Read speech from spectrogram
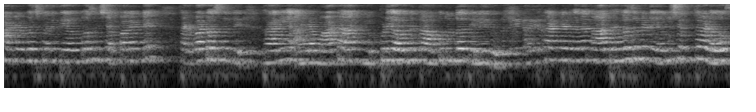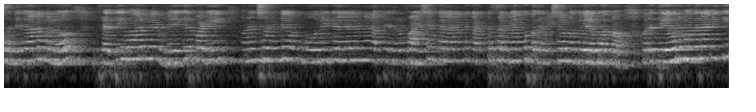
మాట్లాడుకోవచ్చు కానీ దేవుని కోసం చెప్పాలంటే తడబాటు వస్తుంది. కానీ ఆయన మాట ఎప్పుడు ఎవరిని తాకుతుందో తెలియదు అందుకే అంటాడు కదా నా దైవజనుడు ఏమి చెప్తాడో సన్నిధానంలో ప్రతి వారం నేను వేగిరపడి మనం చూడండి ఒక మూవీకి వెళ్ళాలన్నా లేకపోతే ఏదైనా ఫంక్షన్కి వెళ్ళాలంటే కరెక్ట్ సమయానికి పది నిమిషాల ముందు వెళ్ళిపోతాం. మరి దేవుని మందిరానికి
